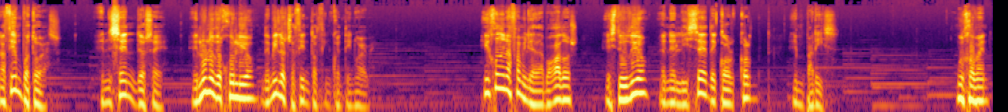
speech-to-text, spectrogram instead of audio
nació en Poitoas, en Saint-Dossé, el 1 de julio de 1859 hijo de una familia de abogados, estudió en el Lycée de Corcon en París. Muy joven,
